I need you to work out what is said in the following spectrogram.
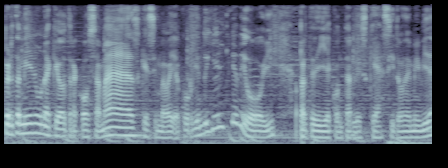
pero también una que otra cosa más que se me vaya ocurriendo. Y el día de hoy, aparte de ya contarles qué ha sido de mi vida,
